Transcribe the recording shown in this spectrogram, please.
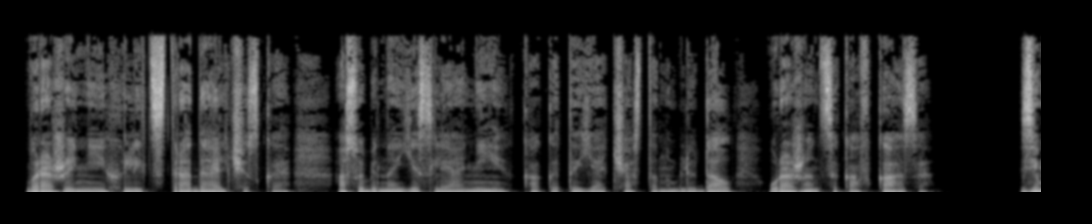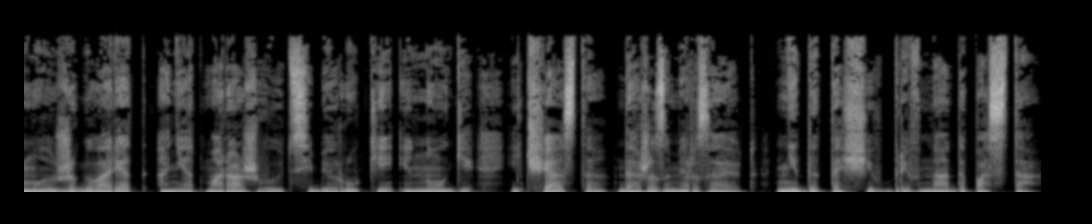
Выражение их лиц страдальческое, особенно если они, как это я часто наблюдал, уроженцы Кавказа. Зимой уже, говорят, они отмораживают себе руки и ноги и часто даже замерзают, не дотащив бревна до поста.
